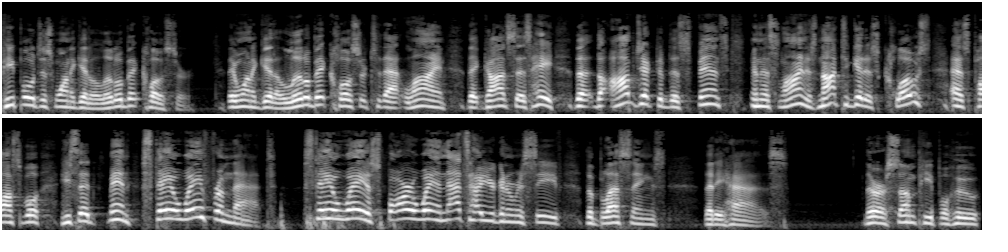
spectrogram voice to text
people just want to get a little bit closer they want to get a little bit closer to that line that God says, hey, the, the object of this fence and this line is not to get as close as possible. He said, man, stay away from that. Stay away, as far away, and that's how you're going to receive the blessings that He has. There are some people who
